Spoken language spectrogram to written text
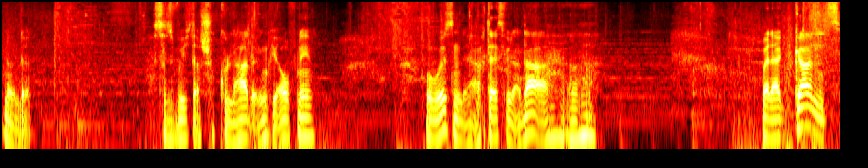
Was ist das, will ich da Schokolade irgendwie aufnehmen? Wo ist denn der? Ach, der ist wieder da. Aha. Bei der Gans.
